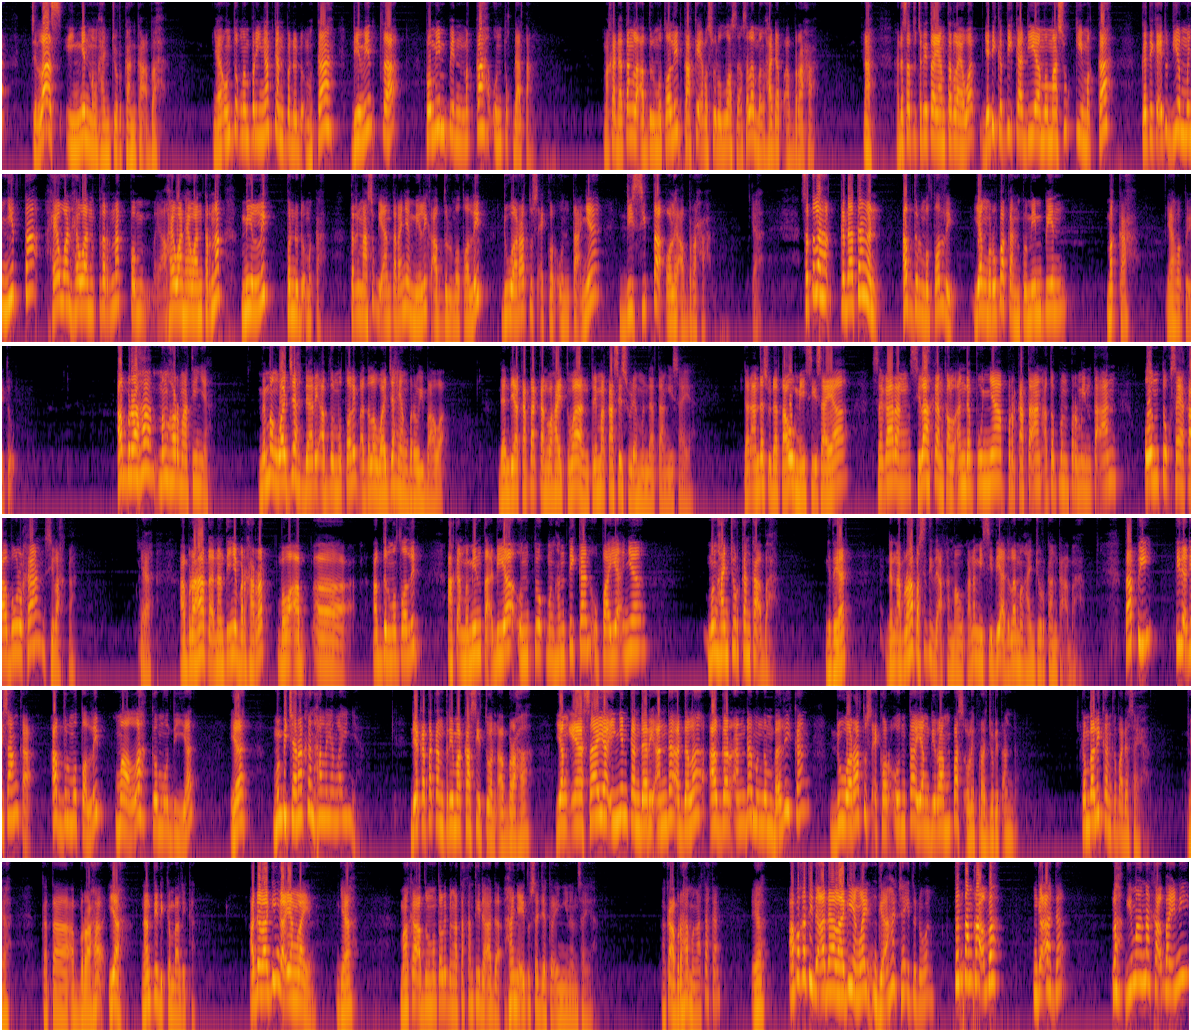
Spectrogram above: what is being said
jelas ingin menghancurkan Ka'bah. Ya, untuk memperingatkan penduduk Mekah diminta pemimpin Mekah untuk datang. Maka datanglah Abdul Muthalib kakek Rasulullah SAW menghadap Abraha. Nah, ada satu cerita yang terlewat. Jadi ketika dia memasuki Mekah, ketika itu dia menyita hewan-hewan ternak hewan-hewan ternak milik penduduk Mekah termasuk di antaranya milik Abdul Muthalib 200 ekor untanya disita oleh Abraha. Ya. Setelah kedatangan Abdul Muthalib yang merupakan pemimpin Mekah ya waktu itu Abraha menghormatinya. Memang wajah dari Abdul Muthalib adalah wajah yang berwibawa. Dan dia katakan, wahai Tuan, terima kasih sudah mendatangi saya. Dan Anda sudah tahu misi saya sekarang silahkan kalau Anda punya perkataan ataupun permintaan untuk saya kabulkan, silahkan. Ya, Abraha tak nantinya berharap bahwa Ab, uh, Abdul Muthalib akan meminta dia untuk menghentikan upayanya menghancurkan Ka'bah. Gitu ya. Dan Abraha pasti tidak akan mau karena misi dia adalah menghancurkan Ka'bah. Tapi tidak disangka Abdul Muthalib malah kemudian ya membicarakan hal yang lainnya. Dia katakan terima kasih Tuan Abraha. Yang ya saya inginkan dari Anda adalah agar Anda mengembalikan 200 ekor unta yang dirampas oleh prajurit Anda. Kembalikan kepada saya. Ya, kata Abraha, ya nanti dikembalikan. Ada lagi nggak yang lain? Ya, maka Abdul Muthalib mengatakan tidak ada, hanya itu saja keinginan saya. Maka Abraham mengatakan, ya Apakah tidak ada lagi yang lain? Enggak ada itu doang. Tentang Ka'bah nggak ada. Lah gimana Ka'bah ini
